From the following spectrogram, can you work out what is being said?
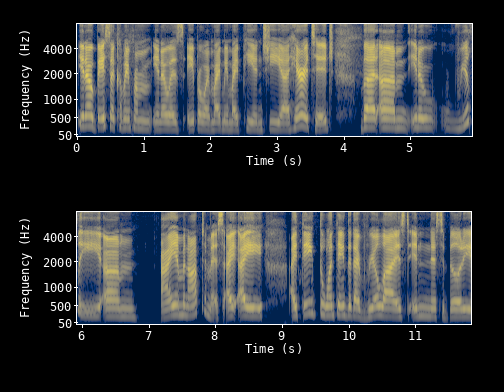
you know, based on coming from, you know, as April reminded me, my P&G uh, heritage. But, um, you know, really, um, I am an optimist. I, I, I think the one thing that I've realized in this ability,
